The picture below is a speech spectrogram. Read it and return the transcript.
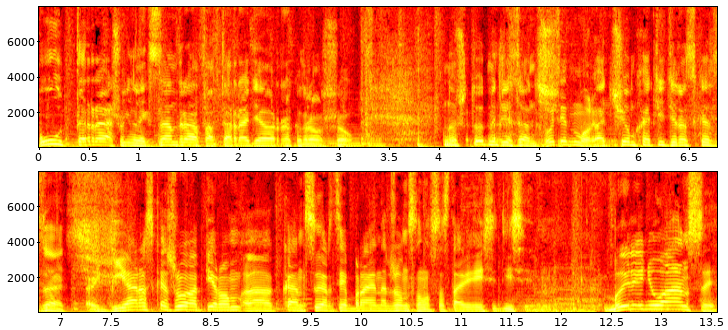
утра. Шунин Александров, Авторадио, рок-н-ролл шоу. Ну что, Дмитрий Александрович, о чем хотите рассказать? Я расскажу о первом э, концерте Брайана Джонсона в составе ACDC. Были нюансы,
